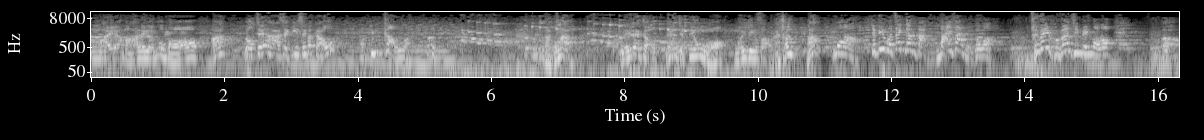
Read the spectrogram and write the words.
唔係啊嘛，你兩公婆啊，落井下石見死不救。我點救啊？嗱咁啦，你咧就俾一隻錶我，我去應付牛大春啊。哇！隻錶我真金白銀買翻嚟嘅喎，除非你賠翻錢俾我咯。啊，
